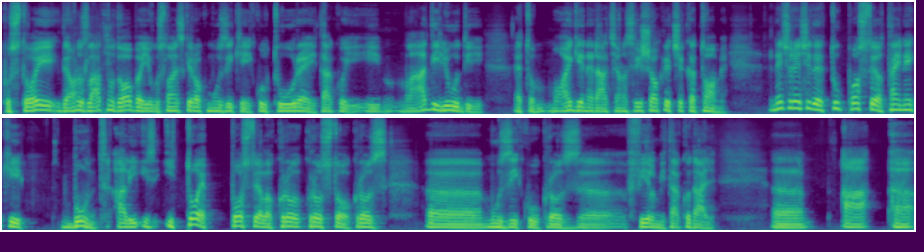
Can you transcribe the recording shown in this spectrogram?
postoji, gde ono zlatno doba jugoslovenske rock muzike i kulture i tako i, i mladi ljudi, eto, moja generacija, ona se više okreće ka tome. Neću reći da je tu postojao taj neki bunt, ali iz, i to je postojalo kroz, kroz to, kroz uh, muziku, kroz uh, film i tako dalje. Uh, a, a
